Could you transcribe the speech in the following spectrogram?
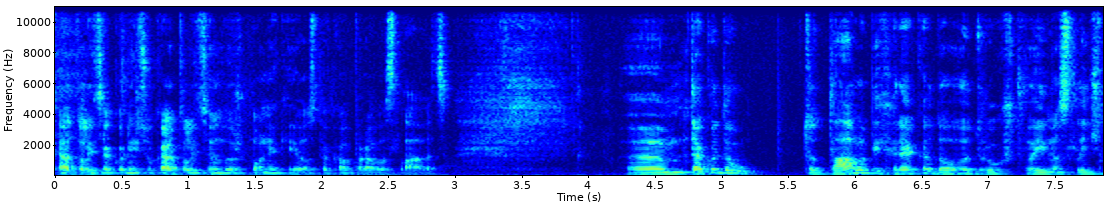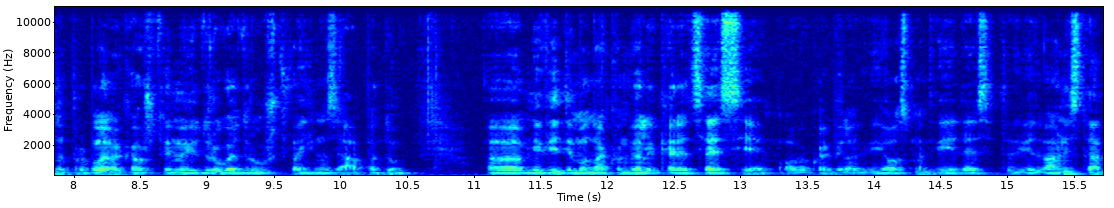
katolici, ako nisu katolici, onda još poneki ostao kao pravoslavac. Um, tako da u totalu bih rekao da ovo društvo ima slične probleme kao što imaju druga društva i na zapadu. Uh, mi vidimo nakon velike recesije, ove koja je bila 2008. 2010. 2012.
